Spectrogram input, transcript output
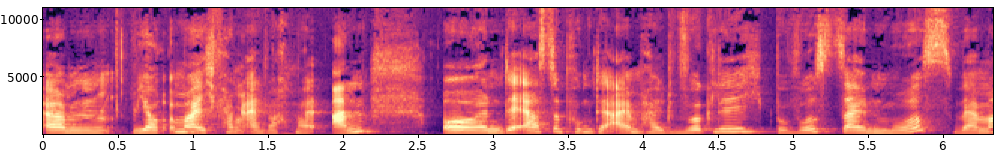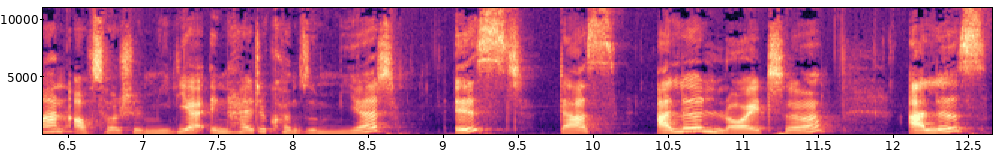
Ähm, wie auch immer, ich fange einfach mal an. Und der erste Punkt, der einem halt wirklich bewusst sein muss, wenn man auf Social Media Inhalte konsumiert, ist, dass alle Leute alles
